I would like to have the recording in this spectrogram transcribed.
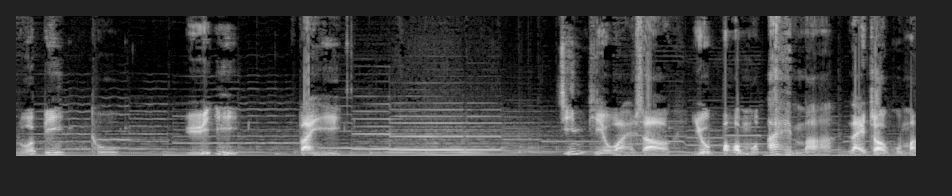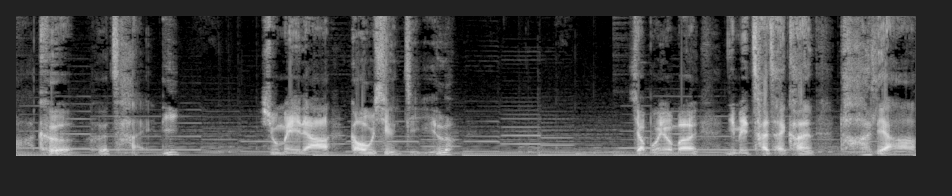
罗宾图，于毅翻译。今天晚上由保姆艾玛来照顾马克和彩丽，兄妹俩高兴极了。小朋友们，你们猜猜看，他俩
